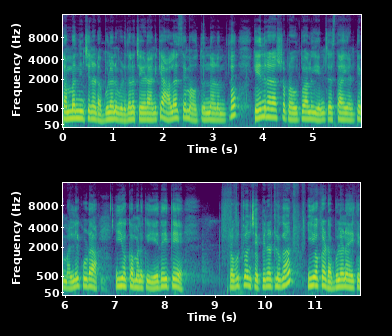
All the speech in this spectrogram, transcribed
సంబంధించిన డబ్బులను విడుదల చేయడానికి ఆలస్యం అవుతుండడంతో కేంద్ర రాష్ట్ర ప్రభుత్వాలు ఏం చేస్తాయి అంటే మళ్ళీ కూడా ఈ యొక్క మనకు ఏదైతే ప్రభుత్వం చెప్పినట్లుగా ఈ యొక్క డబ్బులను అయితే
